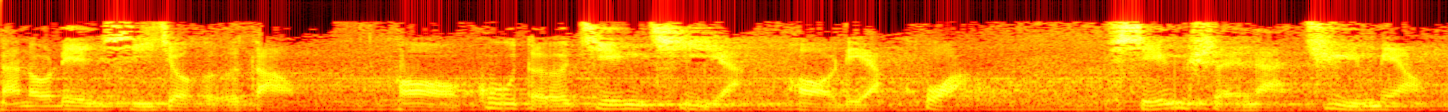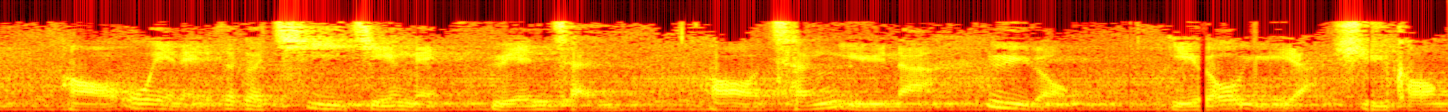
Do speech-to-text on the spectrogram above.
然后练息就合道哦。故得精气呀，哦两化，形神啊俱妙哦，为呢这个气精呢元成哦，成语呢玉龙有语啊虚空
